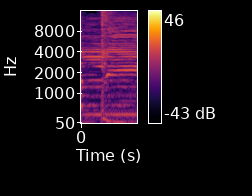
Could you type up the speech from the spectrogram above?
Italy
